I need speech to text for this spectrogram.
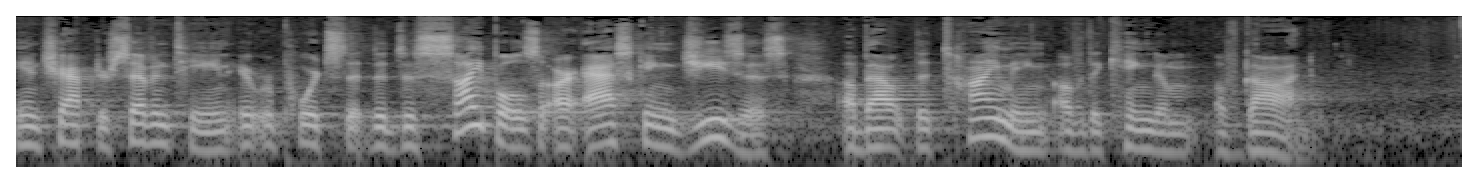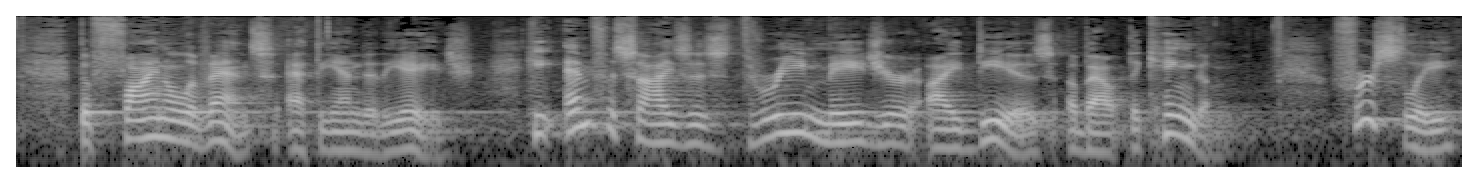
in chapter 17, it reports that the disciples are asking Jesus about the timing of the kingdom of God, the final events at the end of the age. He emphasizes three major ideas about the kingdom. Firstly,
